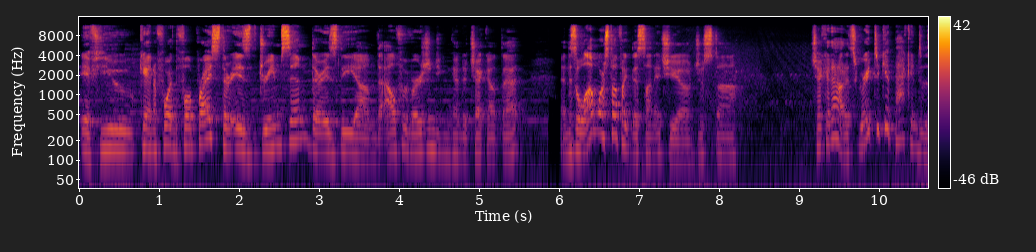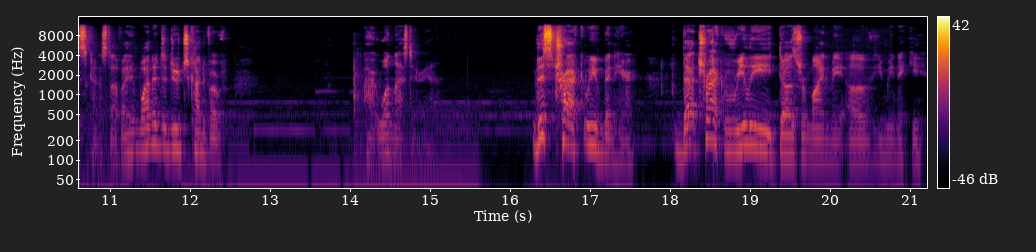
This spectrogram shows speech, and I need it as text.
If you can't afford the full price, there is Dream Sim. There is the um, the alpha version. You can kind of check out that. And there's a lot more stuff like this on itch.io. Just uh, check it out. It's great to get back into this kind of stuff. I wanted to do just kind of a... Alright, one last area. This track, we've been here. That track really does remind me of Yume Nikki.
